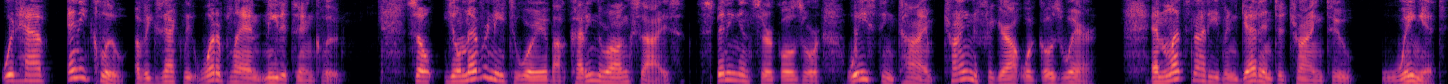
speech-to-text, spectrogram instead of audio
would have any clue of exactly what a plan needed to include. So you'll never need to worry about cutting the wrong size, spinning in circles, or wasting time trying to figure out what goes where. And let's not even get into trying to wing it.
